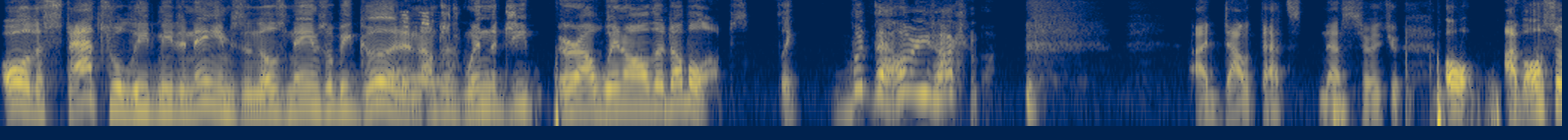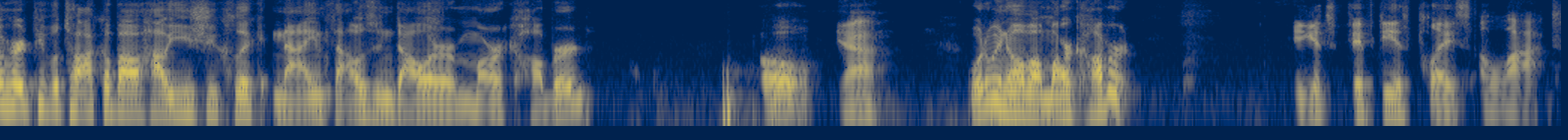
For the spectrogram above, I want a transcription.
oh, the stats will lead me to names, and those names will be good, and I'll just win the Jeep or I'll win all the double ups. It's like, what the hell are you talking about? I doubt that's necessarily true. Oh, I've also heard people talk about how you should click nine thousand dollar Mark Hubbard. Oh, yeah. What do we know about Mark Hubbard? He gets 50th place a lot.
